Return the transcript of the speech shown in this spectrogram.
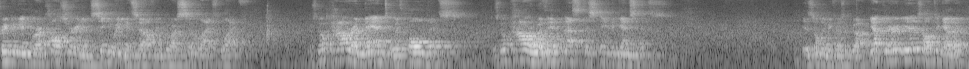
creeping into our culture and insinuating itself into our civilized life. There's no power in man to withhold this. There's no power within us to stand against this. It is only because of God. Yet there is altogether,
